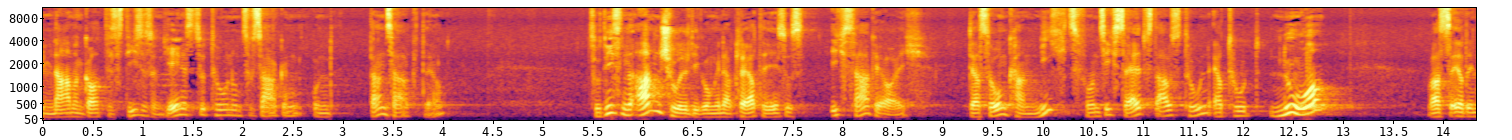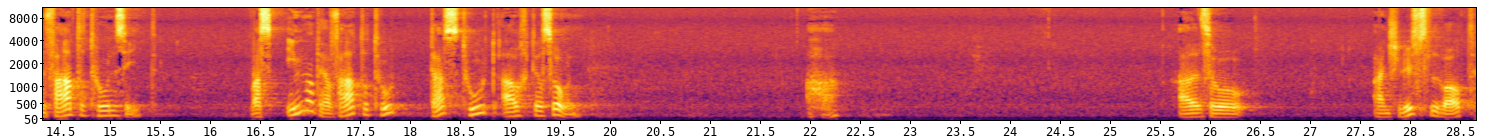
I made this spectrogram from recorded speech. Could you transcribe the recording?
im Namen Gottes dieses und jenes zu tun und zu sagen. Und dann sagt er, zu diesen Anschuldigungen erklärte Jesus, ich sage euch, der Sohn kann nichts von sich selbst aus tun, er tut nur, was er den Vater tun sieht. Was immer der Vater tut, das tut auch der Sohn. Aha, Also ein Schlüsselwort,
